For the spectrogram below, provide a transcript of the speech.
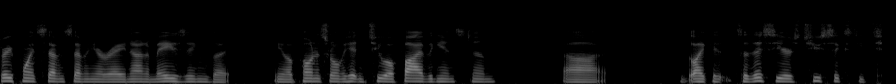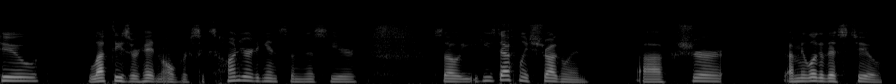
3.77 ERA, not amazing, but you know opponents are only hitting 205 against him. Uh, like to this year's 262. Lefties are hitting over 600 against them this year. So he's definitely struggling, uh, for sure. I mean, look at this too.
